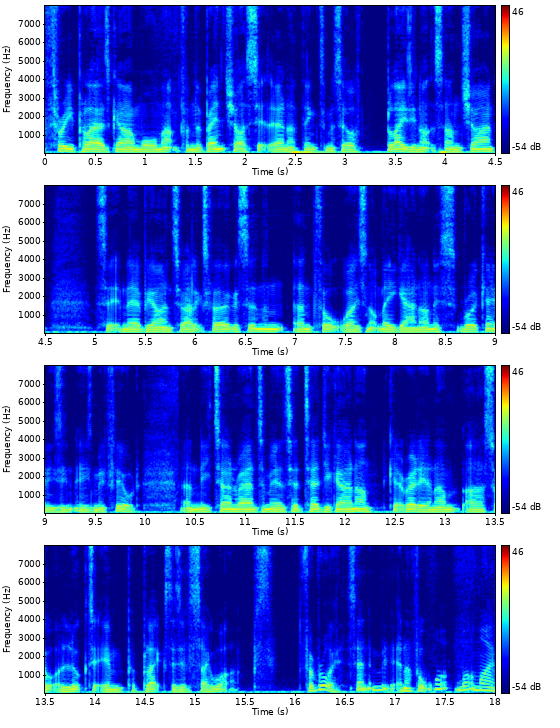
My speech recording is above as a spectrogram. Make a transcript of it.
Three players go and warm up from the bench. I sit there and I think to myself, blazing hot sunshine, sitting there behind Sir Alex Ferguson, and, and thought, well, it's not me going on, it's Roy Keane, he's, in, he's midfield. And he turned around to me and said, Ted, you're going on, get ready. And I'm, I sort of looked at him perplexed as if to say, what? For Roy, and I thought, what? What am I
